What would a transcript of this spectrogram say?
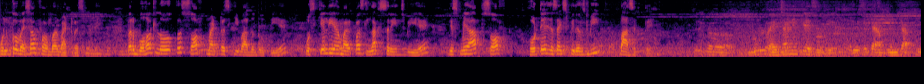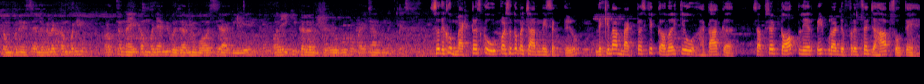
उनको वैसा फर्मर मैट्रेस मिले। पर बहुत लोगों को सॉफ्ट मैट्रेस की इबादत होती है। उसके लिए हमारे पास लक्स रेंज भी है जिसमें आप सॉफ्ट होटल जैसा एक्सपीरियंस भी पा सकते हैं। लोग पहचाने कैसे थे? जैसे कि आप जिनके आपकी कंपनी से अलग अलग कंपनी और अब तो नई कंपनियाँ भी बाज़ार में बहुत सी आ गई है और एक ही कलर के लोगों को पहचानना कैसे सर देखो मैट्रेस को ऊपर से तो पहचान नहीं सकते हो लेकिन आप मैट्रेस के कवर के हटाकर सबसे टॉप लेयर पे ही पूरा डिफरेंस है जहाँ आप सोते हैं।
